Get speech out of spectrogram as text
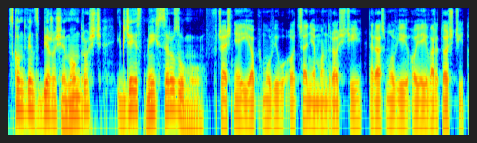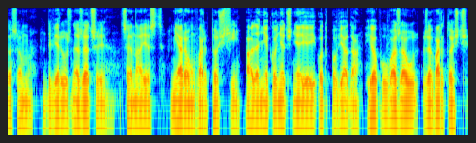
Skąd więc bierze się mądrość i gdzie jest miejsce rozumu? Wcześniej Job mówił o cenie mądrości, teraz mówi o jej wartości. To są dwie różne rzeczy. Cena jest miarą wartości, ale niekoniecznie jej odpowiada. Job uważał, że wartość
